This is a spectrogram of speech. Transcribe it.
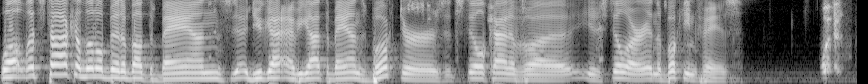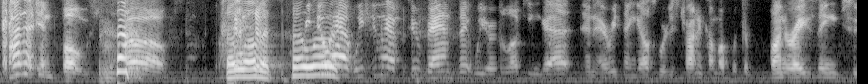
well, let's talk a little bit about the bands. Do you got have you got the bands booked, or is it still kind of uh, you still are in the booking phase? Well, kind of in both. Uh, I love it. I we love do it. have we do have two bands that we are looking at, and everything else. We're just trying to come up with the fundraising to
